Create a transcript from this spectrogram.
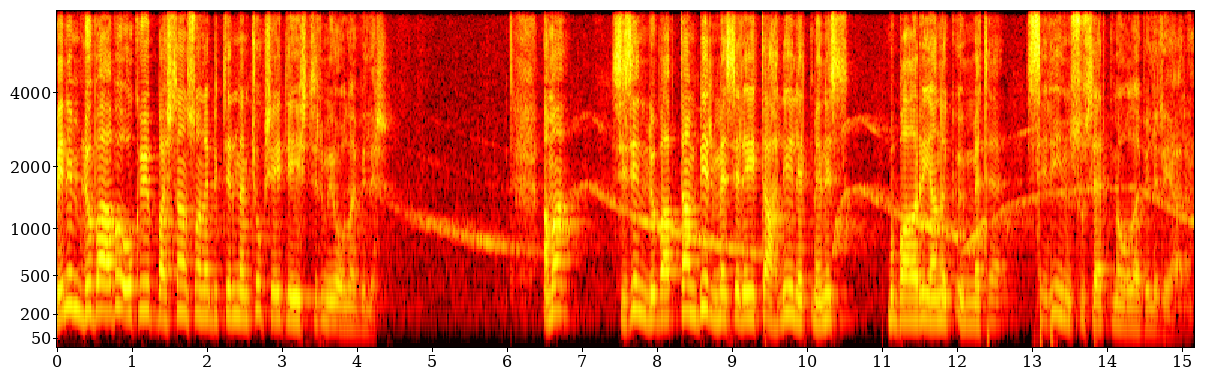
Benim lübabı okuyup baştan sona bitirmem çok şey değiştirmiyor olabilir. Ama sizin lübaptan bir meseleyi tahlil etmeniz bu bağrı yanık ümmete serin su serpme olabilir yarın.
